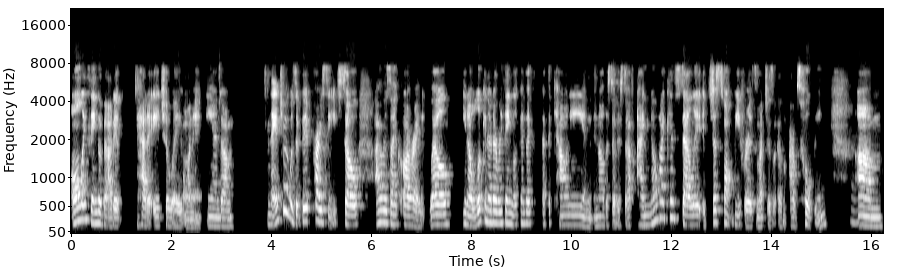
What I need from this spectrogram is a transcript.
only thing about it had an HOA on it. And um, the HOA was a bit pricey. So I was like, all right, well, you know, looking at everything, looking at, at the county and, and all this other stuff, I know I can sell it. It just won't be for as much as um, I was hoping. Mm-hmm. Um,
